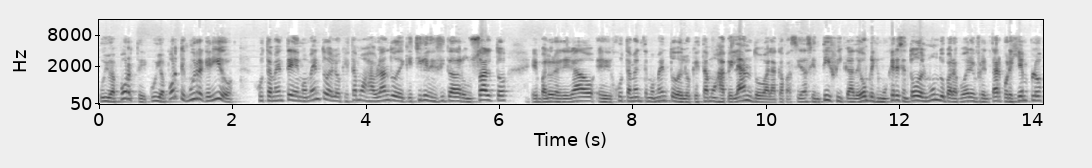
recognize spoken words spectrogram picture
cuyo, aporte, cuyo aporte es muy requerido justamente en momento de lo que estamos hablando de que Chile necesita dar un salto en valor agregado, eh, justamente en momento de lo que estamos apelando a la capacidad científica de hombres y mujeres en todo el mundo para poder enfrentar, por ejemplo,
